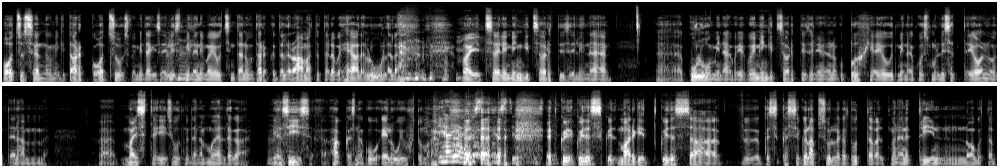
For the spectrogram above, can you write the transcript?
otsus, see on nagu mingi tark otsus või midagi sellist mm, -hmm. milleni ma jõudsin tänu tarkadele raamatutele või heale luulele vaid see oli mingit sorti selline äh, kulumine või, või mingit sorti selline nagu põhja jõudmine, kus mul lihtsalt ei olnud enam äh,, ma lihtsalt ei suutnud enam mõelda ka mm. -hmm. ja siis hakkas nagu elu juhtuma. ja, ja just, just, just, just. et kui, kuidas, Margit, kuidas sa kas, kas see kõlab sulle ka tuttavalt, ma näen, et Triin noogutab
